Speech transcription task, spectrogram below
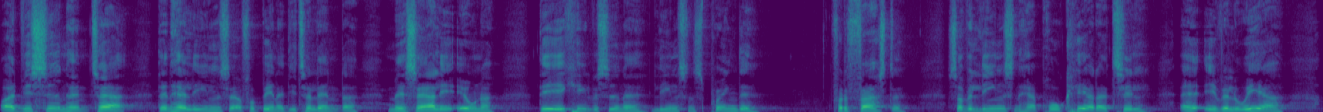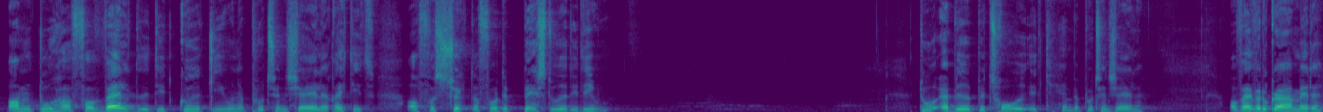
Og at vi sidenhen tager den her lignelse og forbinder de talenter med særlige evner, det er ikke helt ved siden af lignelsens pointe. For det første, så vil lignelsen her provokere dig til at evaluere, om du har forvaltet dit gudgivende potentiale rigtigt og forsøgt at få det bedste ud af dit liv. Du er blevet betroet et kæmpe potentiale. Og hvad vil du gøre med det?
